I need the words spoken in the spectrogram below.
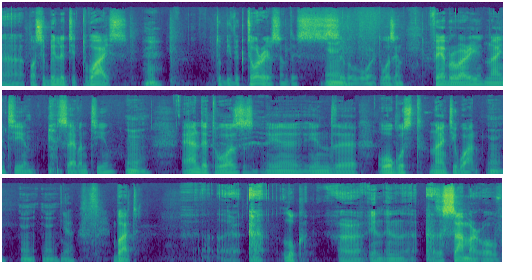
uh, possibility twice to be victorious in this civil war. It was in February 1917, and it was uh, in the August 91. Yeah, but uh, look, uh, in in uh, the summer of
